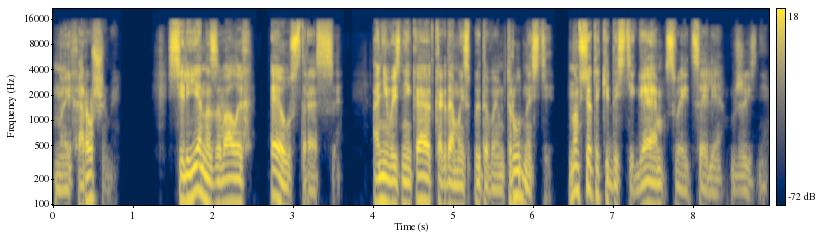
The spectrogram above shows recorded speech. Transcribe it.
но и хорошими. Селье называл их эустрессы. Они возникают, когда мы испытываем трудности, но все-таки достигаем своей цели в жизни.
